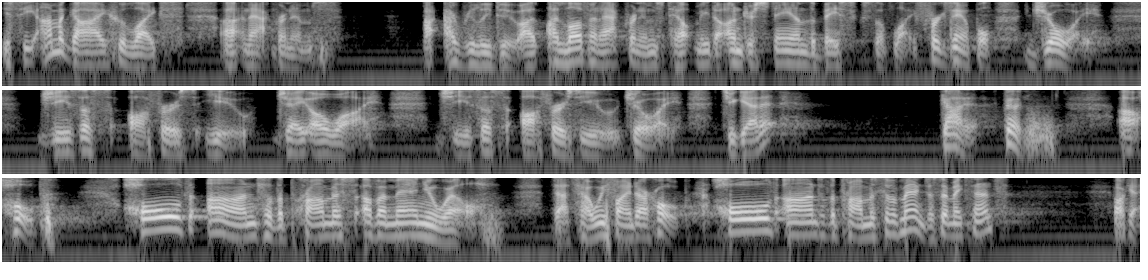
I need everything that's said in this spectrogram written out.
You see, I'm a guy who likes uh, acronyms. I, I really do. I, I love an acronyms to help me to understand the basics of life. For example, joy. Jesus offers you, J O Y. Jesus offers you joy. Do you get it? Got it. Good. Uh, hope. Hold on to the promise of Emmanuel. That's how we find our hope. Hold on to the promise of Emmanuel. Does that make sense? Okay.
